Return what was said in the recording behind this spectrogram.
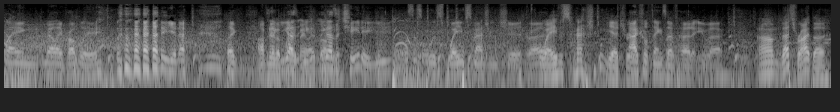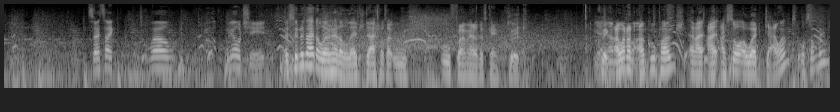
playing melee properly," you know, like I've like, never you guys, played you, melee you guys are cheating. You, what's this all this wave smashing shit, right? Wave smashing? Yeah, true. Actual things I've heard at EVAC. Um, that's right though. So it's like, well, we all cheat. As soon as I had to learn how to ledge dash, I was like, oof, oof, I'm out of this game quick. Yeah, quick. no I went on fun. Uncle Punch and I, I, I saw a word gallant or something,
